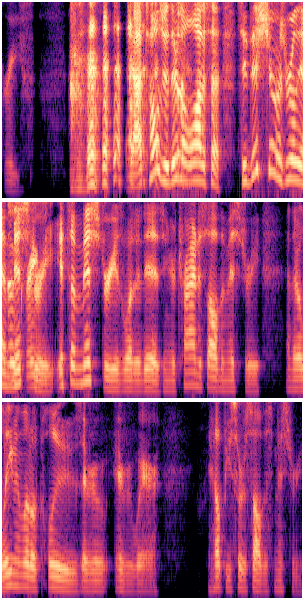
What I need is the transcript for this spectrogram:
Grief. Yeah, I told you there's a lot of stuff. See, this show is really a So crazy. mystery. It's a mystery, is what it is, and you're trying to solve the mystery, and they're leaving little clues every, everywhere to help you sort of solve this mystery.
